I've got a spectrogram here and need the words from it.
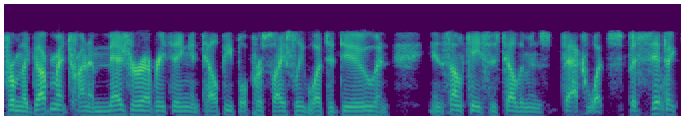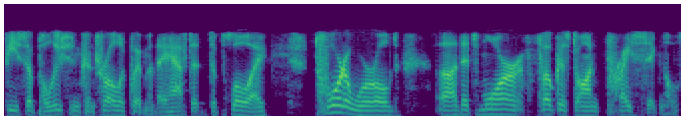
from the government trying to measure everything and tell people precisely what to do, and in some cases tell them, in fact, what specific piece of pollution control equipment they have to deploy, toward a world uh, that's more focused on price signals,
